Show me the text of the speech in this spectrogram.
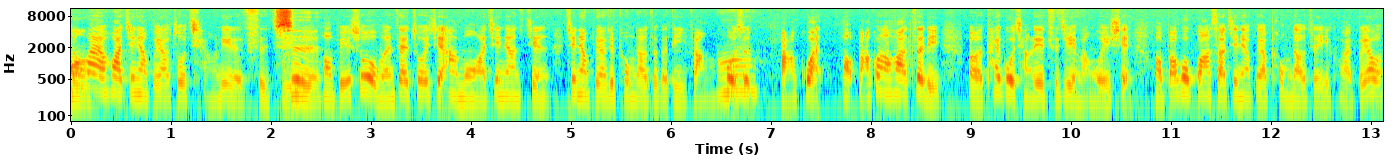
动脉的话，尽量不要做强烈的刺激，是。哦，比如说我们在做一些按摩啊，尽量减，尽量不要去碰到这个地方，或者是拔罐，哦，拔罐的话，这里呃太过强烈刺激也蛮危险，哦，包括刮痧，尽量不要碰到这一块，不要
